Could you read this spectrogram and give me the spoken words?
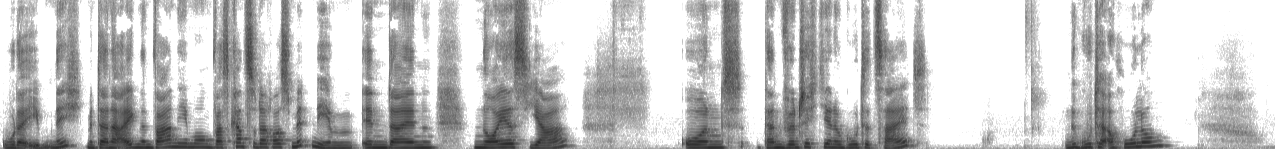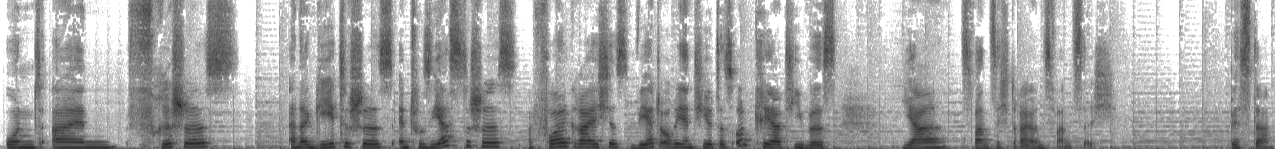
oder eben nicht mit deiner eigenen Wahrnehmung? Was kannst du daraus mitnehmen in dein neues Jahr? Und dann wünsche ich dir eine gute Zeit, eine gute Erholung und ein frisches, energetisches, enthusiastisches, erfolgreiches, wertorientiertes und kreatives Jahr 2023. Bis dann.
